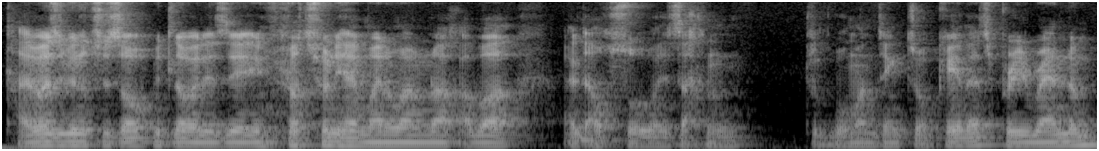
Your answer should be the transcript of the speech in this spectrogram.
teilweise benutzt sie es auch mittlerweile sehr inflationär, meiner Meinung nach, aber halt auch so bei Sachen, wo man denkt, so, okay, that's pretty random.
